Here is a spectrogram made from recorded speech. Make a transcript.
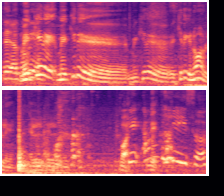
me quiere, me quiere. Me quiere. Quiere que no hable. El, ¿Qué, ah, ¿Qué hizo?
